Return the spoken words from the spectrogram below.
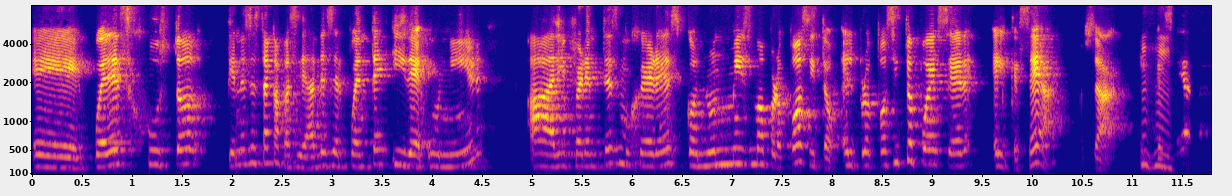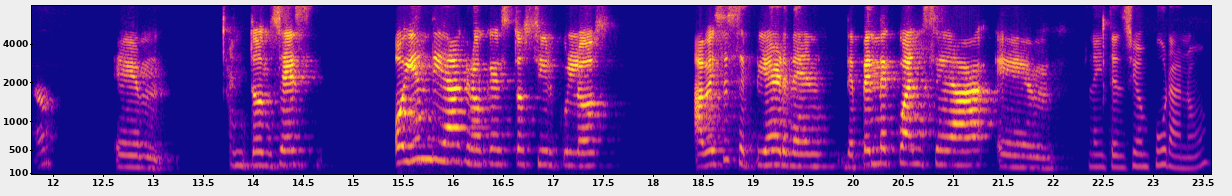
eh, puedes justo, tienes esta capacidad de ser puente y de unir a diferentes mujeres con un mismo propósito. El propósito puede ser el que sea, o sea, el que sea, ¿no? Em, entonces, hoy en día creo que estos círculos a veces se pierden, depende cuál sea... Em, La intención pura, ¿no?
